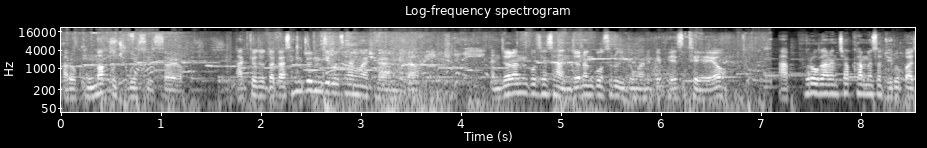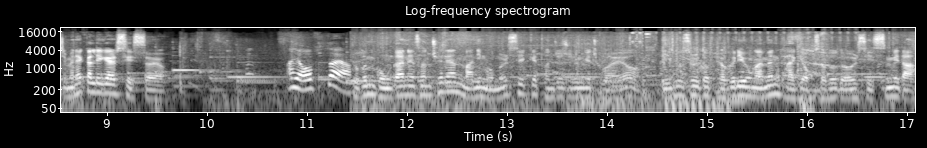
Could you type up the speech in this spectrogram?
바로 궁 맞고 죽을 수 있어요. 아껴두다가 생존기로 사용하셔야 합니다. 안전한 곳에서 안전한 곳으로 이동하는 게 베스트예요. 앞으로 가는 척하면서 뒤로 빠지면 헷갈리게 할 수 있어요. 아니 없어요. 좁은 공간에선 최대한 많이 머물 수 있게 던져주는 게 좋아요. 이 구슬도 벽을 이용하면 각이 없어도 넣을 수 있습니다.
